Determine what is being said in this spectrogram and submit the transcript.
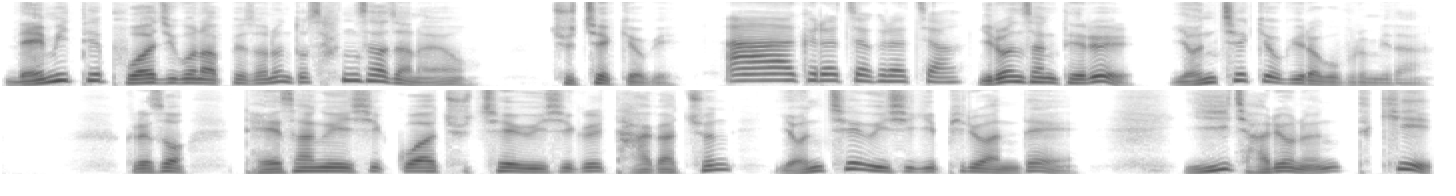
내 밑에 부하 직원 앞에서는 또 상사잖아요. 주체격이. 아, 그렇죠, 그렇죠. 이런 상태를 연체격이라고 부릅니다. 그래서 대상의식과 주체의식을 다 갖춘 연체의식이 필요한데 이 자료는 특히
